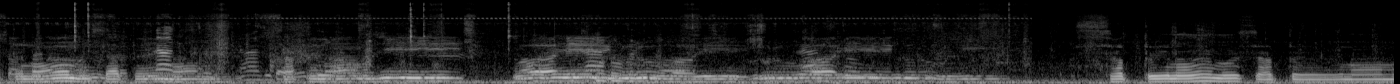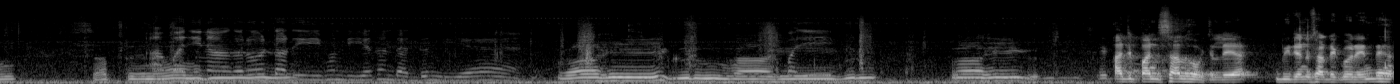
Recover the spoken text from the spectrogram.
ਸਤਨਾਮ ਸਤਨਾਮ। ਸਤਨਾਮ ਜੀ। ਵਾਹਿਗੁਰੂ ਵਾਹਿਗੁਰੂ ਵਾਹਿਗੁਰੂ ਜੀ ਸਤਨਾਮ ਸਤਨਾਮ ਸਤਨਾਮ। ਆਪਾਂ ਜੀ ਨਾ ਕਰੋ ਤੁਹਾਡੀ ਹੁੰਦੀ ਹੈ ਤੁਹਾਨੂੰ ਦਰਦ ਹੁੰਦੀ ਹੈ। ਵਾਹਿਗੁਰੂ ਵਾਹਿਗੁਰੂ ਵਾਹਿਗੁਰੂ। ਅੱਜ 5 ਸਾਲ ਹੋ ਚੱਲੇ ਆ ਵੀਰੇ ਨੂੰ ਸਾਡੇ ਕੋਲ ਰਹਿੰਦੇ ਆ।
